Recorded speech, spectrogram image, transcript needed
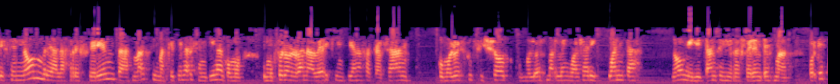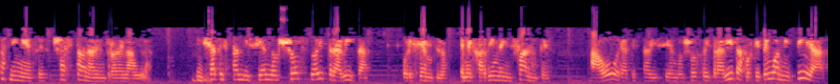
que se nombre a las referentas máximas que tiene Argentina como, como fueron Luana Berkin, Tiana Zacayán, como lo es Susi Shock, como lo es Marlene Guayar y cuántas ¿no? militantes y referentes más, porque estas niñeces ya están adentro del aula y ya te están diciendo yo soy Travita, por ejemplo, en el jardín de infantes. Ahora te está diciendo yo soy Travita porque tengo a mi tía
